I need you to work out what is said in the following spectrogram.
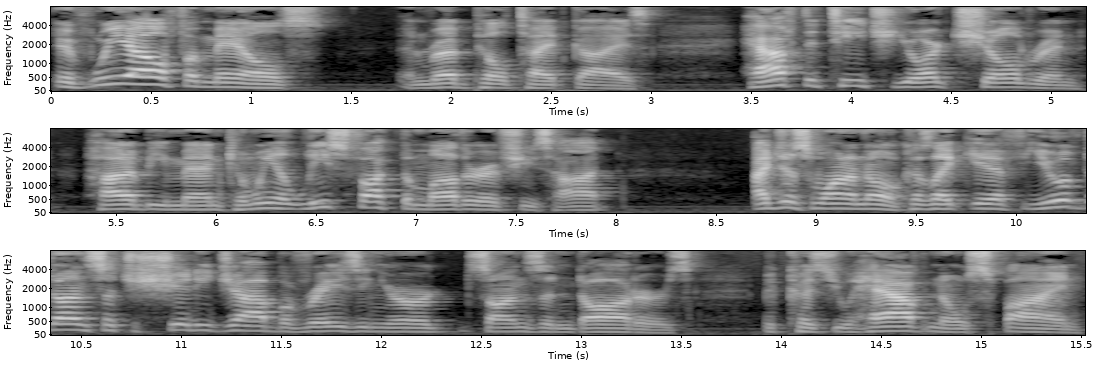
if we alpha males and red pill type guys have to teach your children how to be men, can we at least fuck the mother if she's hot? I just want to know because, like, if you have done such a shitty job of raising your sons and daughters because you have no spine,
